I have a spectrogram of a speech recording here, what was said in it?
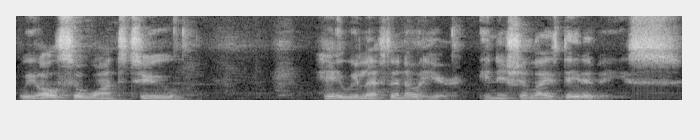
we also want to, hey, we left a note here, initialize database.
